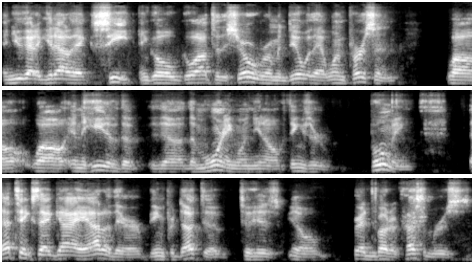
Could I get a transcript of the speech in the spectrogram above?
and you got to get out of that seat and go go out to the showroom and deal with that one person, while while in the heat of the the, the morning when you know things are booming, that takes that guy out of there being productive to his you know bread and butter customers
